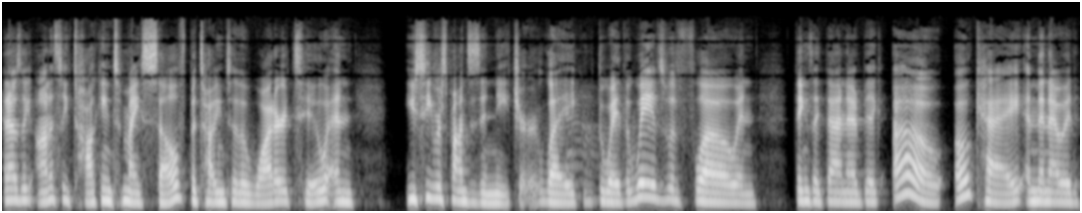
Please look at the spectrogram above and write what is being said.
and I was like honestly talking to myself but talking to the water too and you see responses in nature like the way the waves would flow and things like that and I'd be like, "Oh, okay." And then I would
